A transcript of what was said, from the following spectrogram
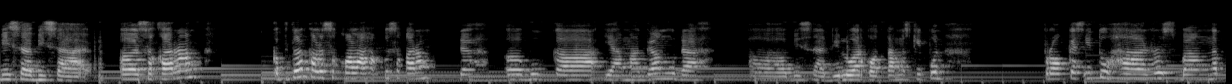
Bisa bisa. Uh, sekarang kebetulan kalau sekolah aku sekarang udah uh, buka ya magang udah uh, bisa di luar kota meskipun prokes itu harus banget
